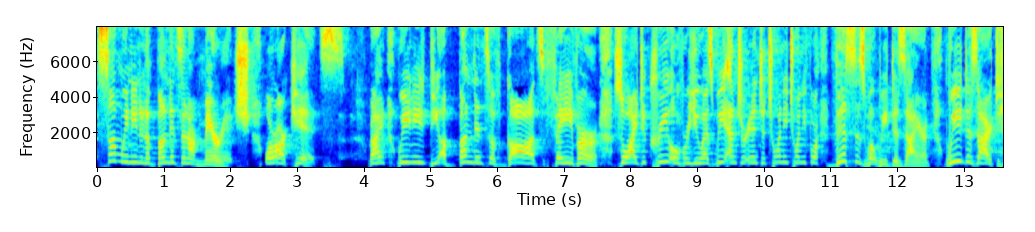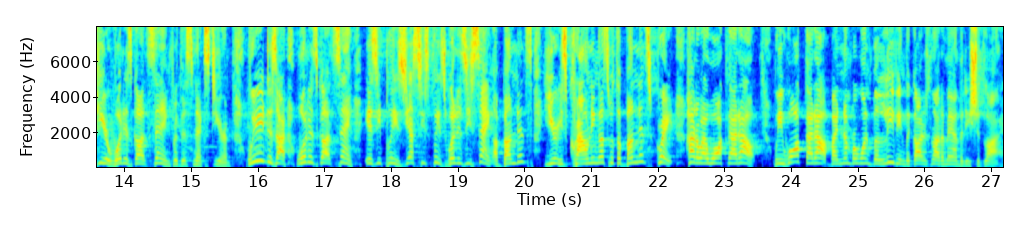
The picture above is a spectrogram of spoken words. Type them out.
Some we need an abundance in our marriage or our kids right? We need the abundance of God's favor. So I decree over you as we enter into 2024, this is what we desire. We desire to hear what is God saying for this next year. We desire, what is God saying? Is he pleased? Yes, he's pleased. What is he saying? Abundance? Year, he's crowning us with abundance? Great. How do I walk that out? We walk that out by number one, believing that God is not a man that he should lie.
